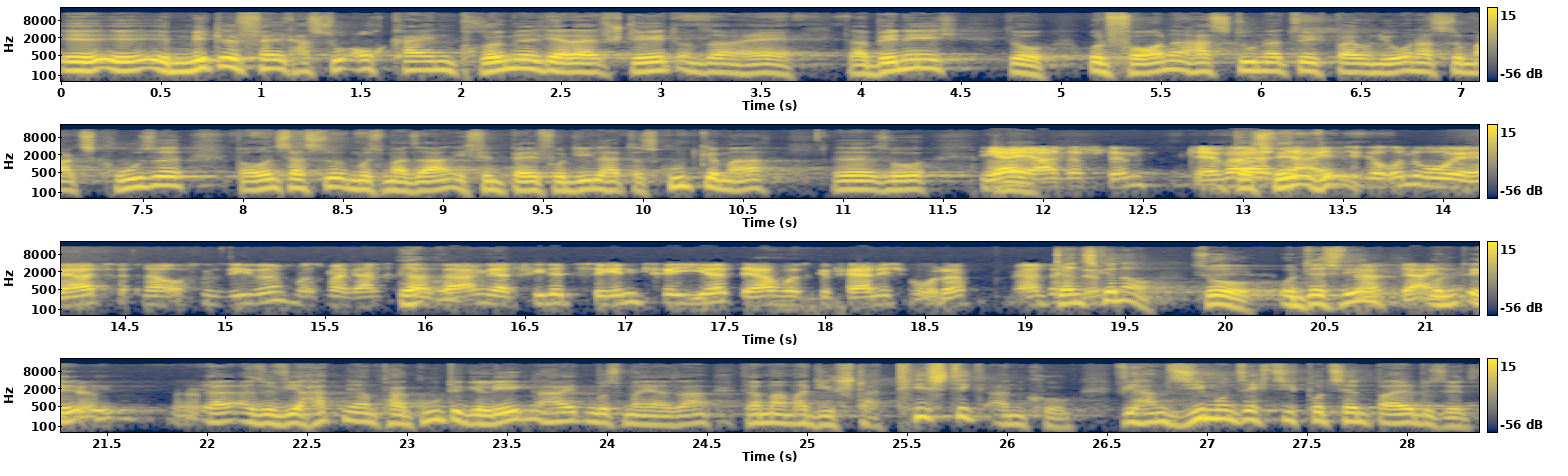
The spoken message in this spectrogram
Äh, äh, Im Mittelfeld hast du auch keinen Prömmel, der da steht und sagt, hey, da bin ich. So. Und vorne hast du natürlich bei Union hast du Max Kruse. Bei uns hast du, muss man sagen, ich finde Belfodil hat das gut gemacht. Äh, so. Ja, ja, das stimmt. Der war will, der einzige Unruheherd in der Offensive, muss man ganz klar ja. sagen. Der hat viele Szenen kreiert, ja, wo es gefährlich wurde. Ja, ganz stimmt. genau. So, und deswegen, ja, und, äh, also wir hatten ja ein paar gute Gelegenheiten, muss man ja sagen. Wenn man mal die Statistik anguckt, wir haben 67 Prozent Ballbesitz.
